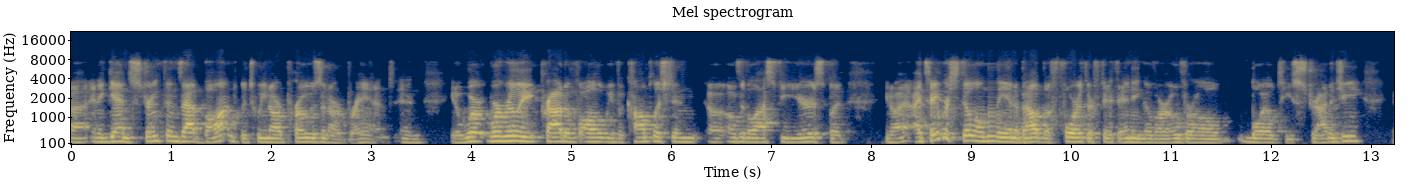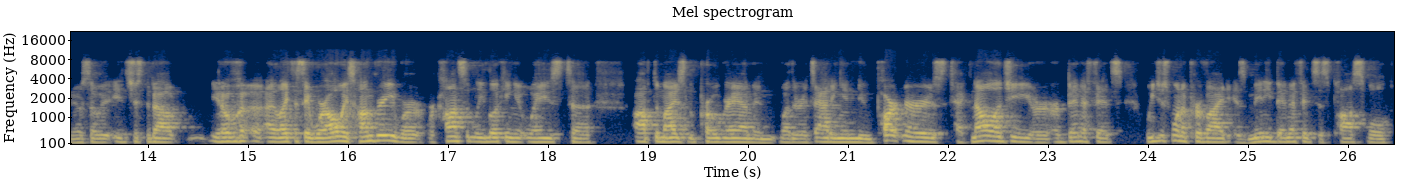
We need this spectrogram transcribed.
uh, and again strengthens that bond between our pros and our brand. And you know we're, we're really proud of all that we've accomplished in uh, over the last few years but you know i'd say we're still only in about the fourth or fifth inning of our overall loyalty strategy. You know so it's just about you know i like to say we're always hungry. We're, we're constantly looking at ways to optimize the program and whether it's adding in new partners technology or, or benefits we just want to provide as many benefits as possible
